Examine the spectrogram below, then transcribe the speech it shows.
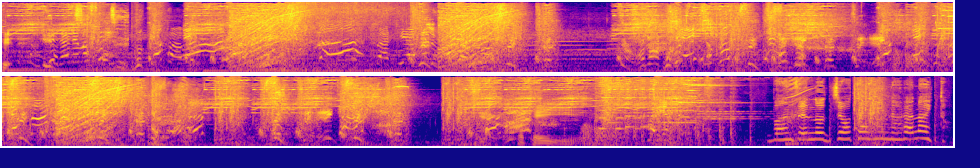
て。出られませんパワーあー湧き上がるオッケー。万全の状態にならないとこ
